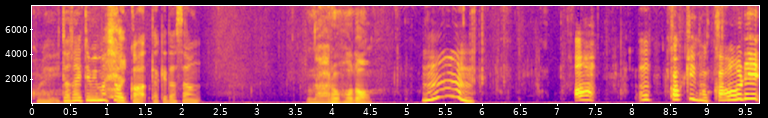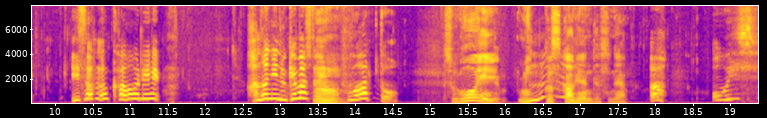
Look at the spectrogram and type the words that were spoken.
これいただいてみましょうか、はい、武田さん。なるほど。うん。あ、うん、牡蠣の香り、磯の香り。鼻に抜けましたよ、うん、ふわっと。すごいミックス加減ですね。あ、美味し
